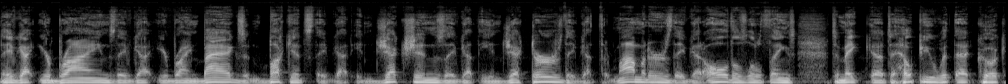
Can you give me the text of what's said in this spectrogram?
They've got your brines, they've got your brine bags and buckets, they've got injections, they've got the injectors, they've got thermometers, they've got all those little things to make uh, to help you with that cook.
